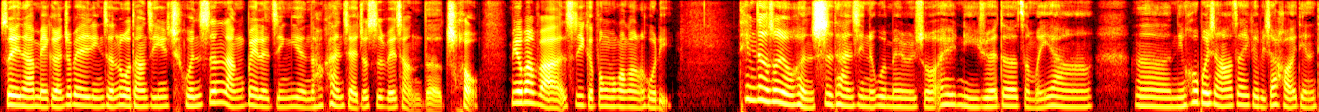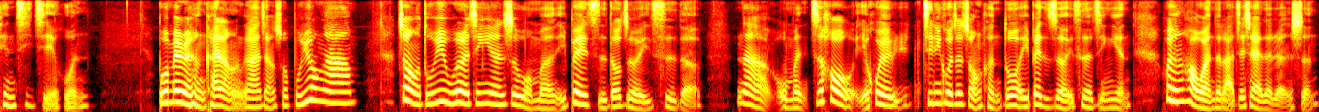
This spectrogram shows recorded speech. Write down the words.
所以呢每个人就被淋成落汤鸡，浑身狼狈的经验，然后看起来就是非常的臭，没有办法是一个风风光光的婚礼。Tim 这个时候有很试探性的问 Mary 说：“哎，你觉得怎么样啊？嗯、你会不会想要在一个比较好一点的天气结婚？”不过 Mary 很开朗的跟他讲说：“不用啊，这种独一无二的经验是我们一辈子都只有一次的。那我们之后也会经历过这种很多一辈子只有一次的经验，会很好玩的啦。接下来的人生。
